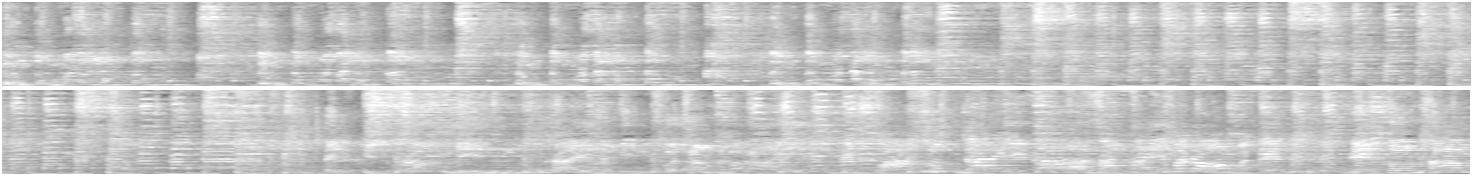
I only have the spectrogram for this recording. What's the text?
ตึงตึงมาตะลงตึงตึงตึงมาตะลงตึงตึงตึงมาตะลงตึงตึงตึงมาตะลงตึงเป็นปินรำยินใครจะบินประจำอะไรความสุขใจฟ้าสั่งให้มาร้องมาเต้นเพลงต้นสาง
